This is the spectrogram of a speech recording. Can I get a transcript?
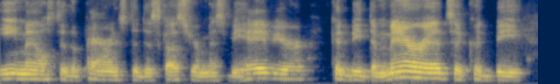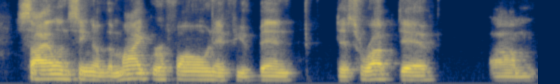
emails to the parents to discuss your misbehavior. Could be demerits. It could be silencing of the microphone if you've been disruptive. Um,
